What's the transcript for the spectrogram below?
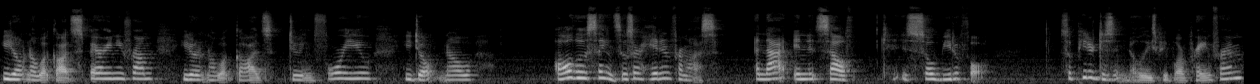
You don't know what God's sparing you from. You don't know what God's doing for you. You don't know all those things. Those are hidden from us. And that in itself is so beautiful. So Peter doesn't know these people are praying for him,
